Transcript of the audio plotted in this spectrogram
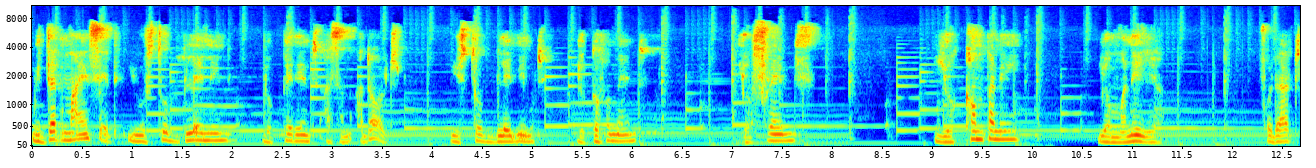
With that mindset, you stop blaming your parents as an adult. You stop blaming your government, your friends, your company, your manager for that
